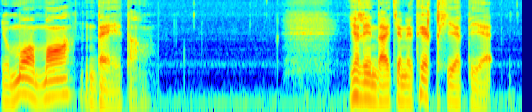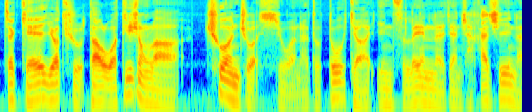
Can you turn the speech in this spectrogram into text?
yếu mô mô đề tao. Yà lên đại cho nên thiết khía tìa, cho kế yếu chủ tao ua tí rộng là chuan chùa xìa nè tụ tụ cho insulin là dân chả cá gì nè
